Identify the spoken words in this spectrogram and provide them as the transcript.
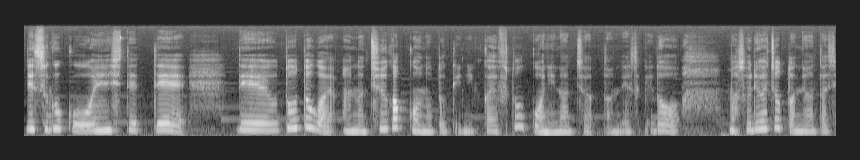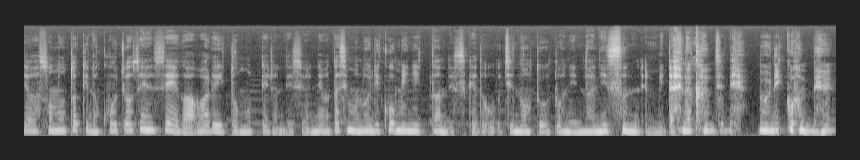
ですごく応援しててで弟があの中学校の時に一回不登校になっちゃったんですけどまあそれはちょっとね私はその時の校長先生が悪いと思ってるんですよね。私も乗り込みに行ったんですけどうちの弟に何すんねんみたいな感じで 乗り込んで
